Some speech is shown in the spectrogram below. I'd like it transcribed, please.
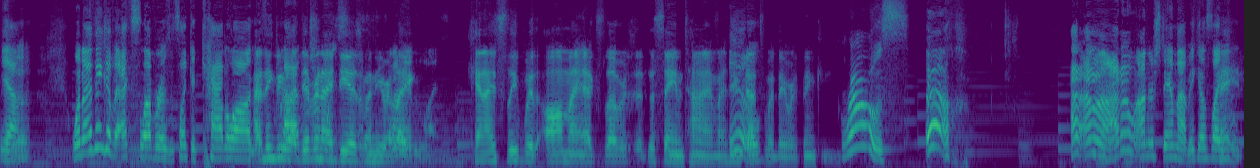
Yeah. When I think of ex lovers, it's like a catalog. I think people had different ideas when you were like, made in life. "Can I sleep with all my ex lovers at the same time?" I think Ew. that's what they were thinking. gross. Ugh. I, I don't know. I don't understand that because like Hey,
